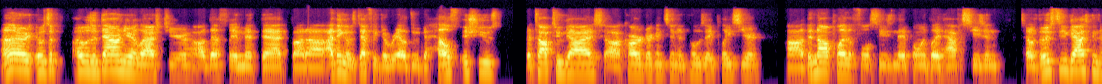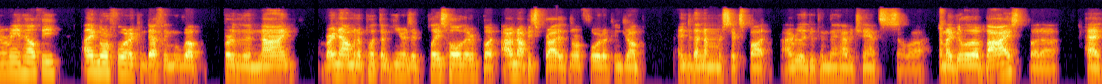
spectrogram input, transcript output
Another, it was a it was a down year last year. I'll definitely admit that, but uh, I think it was definitely derailed due to health issues. The top two guys, uh, Carter Dickinson and Jose Placer, uh, did not play the full season. They've only played half a season. So if those two guys can remain healthy, I think North Florida can definitely move up further than nine. Right now, I'm going to put them here as a placeholder, but I would not be surprised if North Florida can jump into that number six spot. I really do think they have a chance. So uh, I might be a little biased, but uh, hey,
